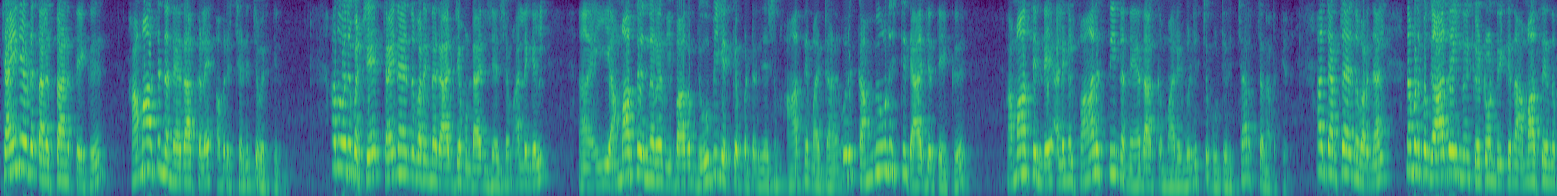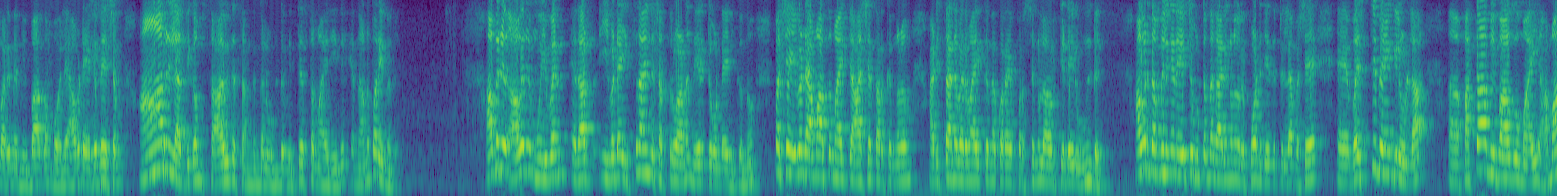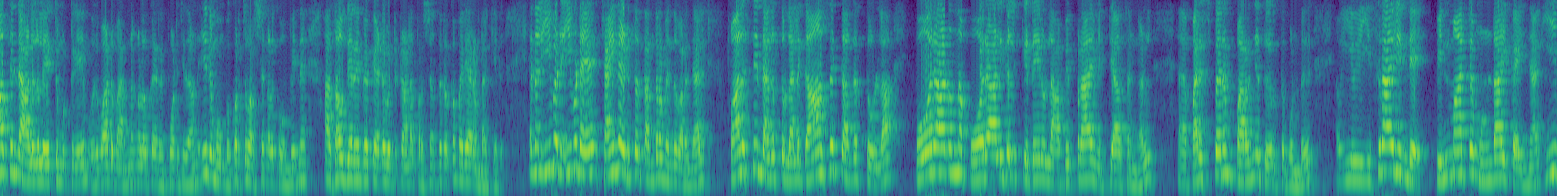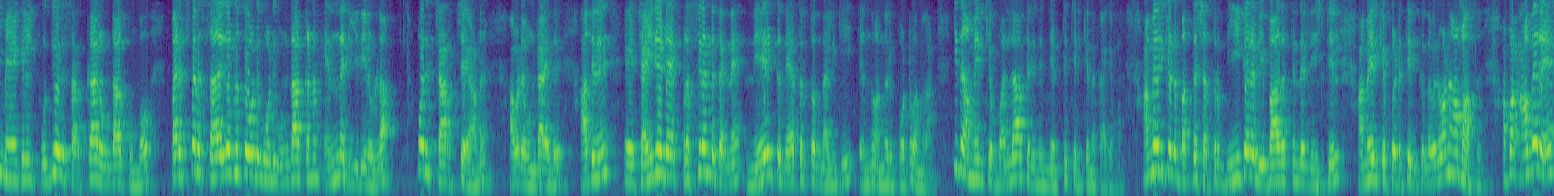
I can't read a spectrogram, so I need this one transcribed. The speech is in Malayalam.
ചൈനയുടെ തലസ്ഥാനത്തേക്ക് ഹമാസിന്റെ നേതാക്കളെ അവർ ക്ഷണിച്ചു വരുത്തിയിരുന്നു. അത് ഒരു പക്ഷേ ചൈന എന്ന് പറയുന്ന രാജ്യം ഉണ്ടായതിനു ശേഷം അല്ലെങ്കിൽ ഈ അമാസ് എന്നൊരു വിഭാഗം രൂപീകരിക്കപ്പെട്ടതിന് ശേഷം ആദ്യമായിട്ടാണ് ഒരു കമ്മ്യൂണിസ്റ്റ് രാജ്യത്തേക്ക് അമാസിന്റെ അല്ലെങ്കിൽ ഫാലസ്തീന്റെ നേതാക്കന്മാരെ വിളിച്ചു കൂട്ടി ഒരു ചർച്ച നടത്തിയത്. ആ ചർച്ച എന്ന് പറഞ്ഞാൽ നമ്മളിപ്പോൾ ഗാസയിൽ നിന്ന് കേട്ടുകൊണ്ടിരിക്കുന്ന അമാസ് എന്ന് പറയുന്ന വിഭാഗം പോലെ അവിടെ ഏകദേശം ആറിലധികം സായുധ സംഘങ്ങൾ ഉണ്ട് വ്യത്യസ്തമായ രീതിയിൽ എന്നാണ് പറയുന്നത്. അവർ അവർ മുഴുവൻ യഥാർത്ഥ ഇവിടെ ഇസ്രായേലിന്റെ ശത്രുവാണ് നേരിട്ട് കൊണ്ടേയിരിക്കുന്നു. പക്ഷേ ഇവിടെ അമാസുമായിട്ട് ആശയതർക്കങ്ങളും അടിസ്ഥാനപരമായിരിക്കുന്ന കുറേ പ്രശ്നങ്ങളും അവർക്കിടയിൽ ഉണ്ട്. അവർ തമ്മിൽ ഇങ്ങനെ ഏറ്റുമുട്ടുന്ന കാര്യങ്ങളും റിപ്പോർട്ട് ചെയ്തിട്ടില്ല. പക്ഷേ വെസ്റ്റ് ബാങ്കിലുള്ള ഫത്ത വിഭാഗവുമായി ഹമാസിന്റെ ആളുകൾ ഏറ്റുമുട്ടുകയും ഒരുപാട് മരണങ്ങളൊക്കെ റിപ്പോർട്ട് ചെയ്തതാണ്. ഇതിനു മുമ്പ് കുറച്ച് വർഷങ്ങൾക്ക് മുമ്പ്. പിന്നെ സൗദി അറേബ്യ ഒക്കെ ഇടപെട്ടിട്ടാണ് പ്രശ്നത്തിനൊക്കെ പരിഹാരം ഉണ്ടാക്കിയത്. എന്നാൽ ഇവിടെ ഇവിടെ ചൈന എടുത്ത തന്ത്രം എന്ന് പറഞ്ഞാൽ ഫലസ്തീന്റെ അകത്തുള്ള അല്ലെങ്കിൽ ഗാസക്കകത്തുള്ള പോരാടുന്ന പോരാളികൾക്കിടയിലുള്ള അഭിപ്രായ വ്യത്യാസങ്ങൾ പരസ്പരം പറഞ്ഞു തീർത്തുകൊണ്ട് ഈ ഇസ്രായേലിന്റെ പിന്മാറ്റം ഉണ്ടായിക്കഴിഞ്ഞാൽ ഈ മേഖലയിൽ പുതിയൊരു സർക്കാർ ഉണ്ടാക്കുമ്പോൾ പരസ്പര സഹകരണത്തോടു കൂടി ഉണ്ടാക്കണം എന്ന രീതിയിലുള്ള ഒരു ചർച്ചയാണ് അവിടെ ഉണ്ടായത്. അതിന് ചൈനയുടെ പ്രസിഡന്റ് തന്നെ നേരിട്ട് നേതൃത്വം നൽകി എന്ന് അന്ന് റിപ്പോർട്ട് വന്നതാണ്. ഇത് അമേരിക്ക വല്ലാത്ത രീതിയിൽ ഞെട്ടിച്ചിരിക്കുന്ന കാര്യമാണ്. അമേരിക്കയുടെ ബദ്ധശത്രു ഭീകര വിഭാഗത്തിന്റെ ലിസ്റ്റിൽ അമേരിക്ക പെടുത്തിയിരിക്കുന്നവരുമാണ് ഹമാസ്. അപ്പോൾ അവരെ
